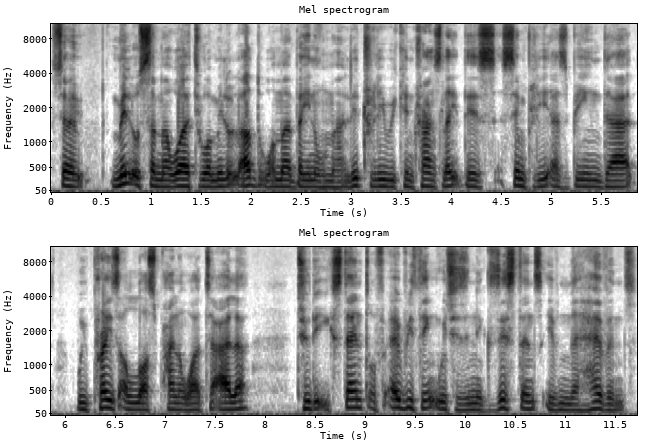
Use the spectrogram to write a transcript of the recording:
So ملء السماوات وملء الأرض وما بينهما Literally we can translate this simply as being that we praise Allah subhanahu wa ta'ala to the extent of everything which is in existence in the heavens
